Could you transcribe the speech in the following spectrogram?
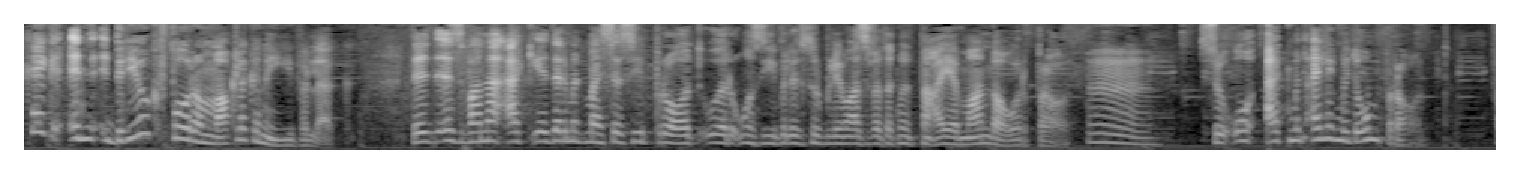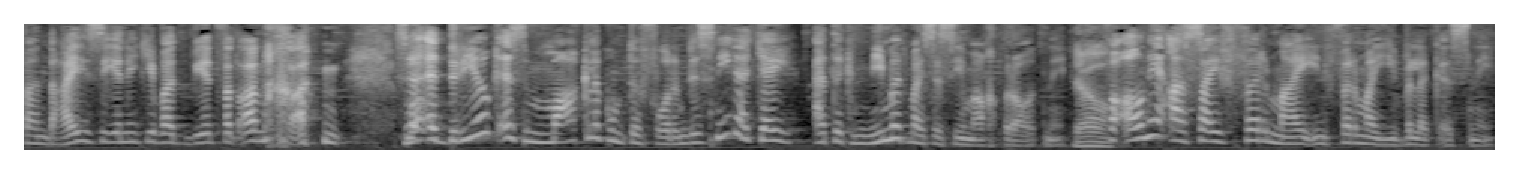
Kyk, in driehoek vorm maklik in 'n huwelik. Dit is wanneer ek eerder met my sussie praat oor ons huweliksprobleme as wat ek met my eie man daaroor praat. Mm. So o, ek moet eintlik met hom praat want hy is die enetjie wat weet wat aangaan. So 'n driehoek is maklik om te vorm. Dis nie dat jy dat ek nie met my sussie mag praat nie. Ja. Veral nie as sy vir my en vir my huwelik is nie.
